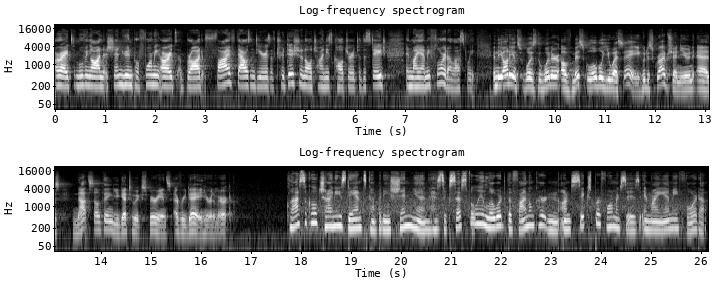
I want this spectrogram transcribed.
All right, moving on. Shen Yun Performing Arts brought 5,000 years of traditional Chinese culture to the stage in Miami, Florida last week. And the audience was the winner of Miss Global USA, who described Shen Yun as not something you get to experience every day here in America. Classical Chinese dance company Shen Yun has successfully lowered the final curtain on six performances in Miami, Florida.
